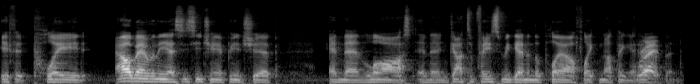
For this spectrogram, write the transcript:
if it played Alabama in the SEC championship and then lost and then got to face him again in the playoff like nothing had Right. happened.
